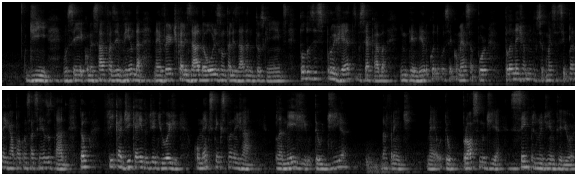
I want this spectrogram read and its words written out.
de você começar a fazer venda né, verticalizada horizontalizada nos teus clientes. Todos esses projetos você acaba entendendo quando você começa por planejamento, você começa a se planejar para alcançar esse resultado. Então, fica a dica aí do dia de hoje, como é que você tem que se planejar? Planeje o teu dia da frente, né? O teu próximo dia, sempre no dia anterior.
